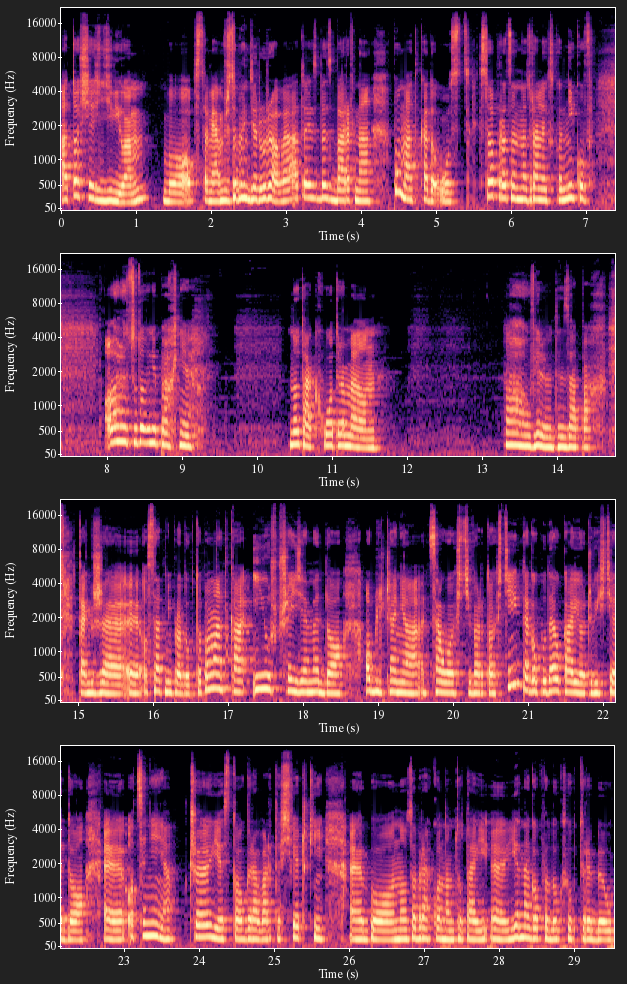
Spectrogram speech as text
A to się zdziwiłam, bo obstawiałam, że to będzie różowe, a to jest bezbarwna pomadka do ust. 100% naturalnych składników. O, ale cudownie pachnie. No tak, watermelon. O, uwielbiam ten zapach. Także y, ostatni produkt to pomadka i już przejdziemy do obliczenia całości wartości tego pudełka i oczywiście do e, ocenienia, czy jest to gra warta świeczki, e, bo no, zabrakło nam tutaj e, jednego produktu, który był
